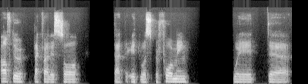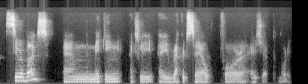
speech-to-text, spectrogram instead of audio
after Black Friday saw that it was performing with uh, zero bugs and making actually a record sale for Elkjøp Nordic.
